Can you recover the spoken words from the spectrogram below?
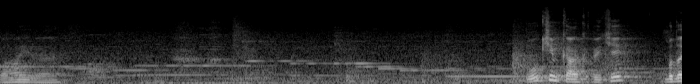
Vay be. Bu kim kanka peki? Bu da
